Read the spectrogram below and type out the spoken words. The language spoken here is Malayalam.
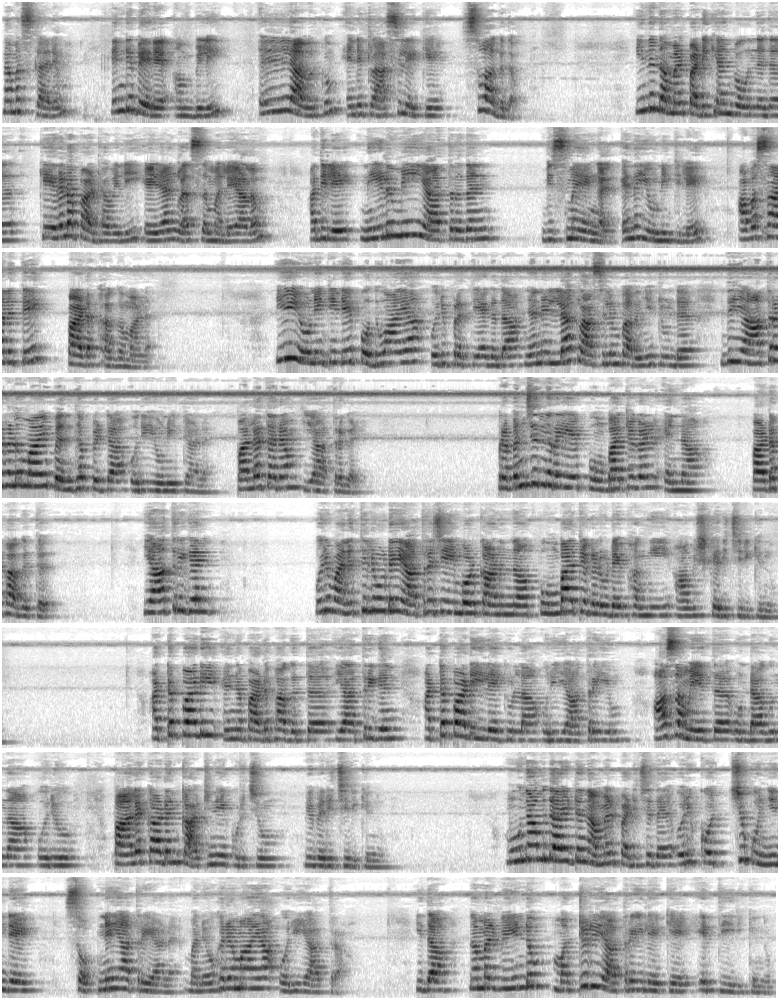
നമസ്കാരം. എന്റെ പേര് അമ്പിളി. എല്ലാവർക്കും എന്റെ ക്ലാസ്സിലേക്ക് സ്വാഗതം. ഇന്ന് നമ്മൾ പഠിക്കാൻ പോകുന്നത് കേരള പാഠാവലി ഏഴാം ക്ലാസ് മലയാളം അതിലെ നീളുമീ യാത്രതൻ വിസ്മയങ്ങൾ എന്ന യൂണിറ്റിലെ അവസാനത്തെ പാഠഭാഗമാണ്. ഈ യൂണിറ്റിന്റെ പൊതുവായ ഒരു പ്രത്യേകത ഞാൻ എല്ലാ ക്ലാസ്സിലും പറഞ്ഞിട്ടുണ്ട്. ഇത് യാത്രകളുമായി ബന്ധപ്പെട്ട ഒരു യൂണിറ്റാണ്. പലതരം യാത്രകൾ. പ്രപഞ്ചം നിറയെ പൂമ്പാറ്റകൾ എന്ന പാഠഭാഗത്ത് യാത്രികൻ ഒരു വനത്തിലൂടെ യാത്ര ചെയ്യുമ്പോൾ കാണുന്ന പൂമ്പാറ്റകളുടെ ഭംഗി ആവിഷ്കരിച്ചിരിക്കുന്നു. അട്ടപ്പാടി എന്ന പാഠഭാഗത്ത് യാത്രികൻ അട്ടപ്പാടിയിലേക്കുള്ള ഒരു യാത്രയും ആ സമയത്ത് ഉണ്ടാകുന്ന ഒരു പാലക്കാടൻ കാറ്റിനെ കുറിച്ചും വിവരിച്ചിരിക്കുന്നു. മൂന്നാമതായിട്ട് നമ്മൾ പഠിച്ചത് ഒരു കൊച്ചു കുഞ്ഞിന്റെ സ്വപ്നയാത്രയാണ് മനോഹരമായ ഒരു യാത്ര. ഇതാ നമ്മൾ വീണ്ടും മറ്റൊരു യാത്രയിലേക്ക് എത്തിയിരിക്കുന്നു.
